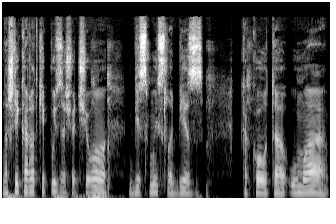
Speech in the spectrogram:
Нашли короткий путь, за счет чего без смысла, без какого-то ума,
